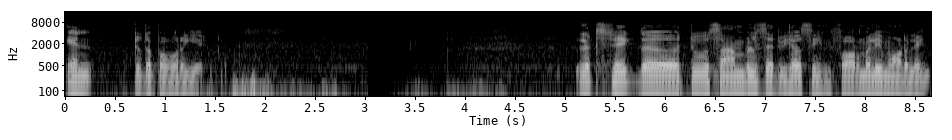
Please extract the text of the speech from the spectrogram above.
n to the power a. Let's take the two samples that we have seen formally modeling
